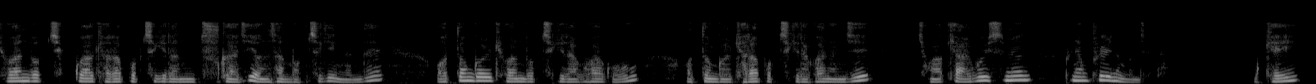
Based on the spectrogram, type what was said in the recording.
교환법칙과 결합법칙이라는 두 가지 연산법칙이 있는데 어떤 걸 교환법칙이라고 하고 어떤 걸 결합법칙이라고 하는지 정확히 알고 있으면 그냥 풀리는 문제다. 오케이?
